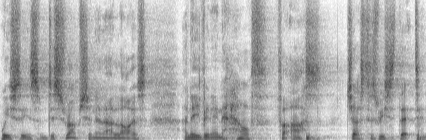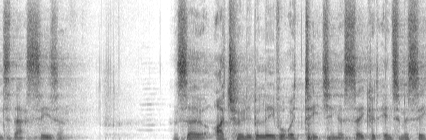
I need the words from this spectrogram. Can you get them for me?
We've seen some disruption in our lives and even in health for us, just as we stepped into that season. And so I truly believe what we're teaching at Sacred Intimacy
